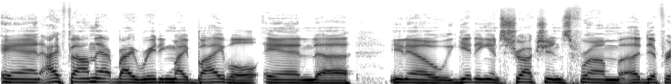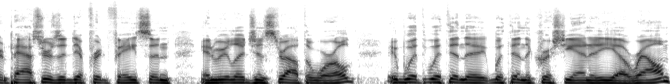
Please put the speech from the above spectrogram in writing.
and I found that by reading my Bible and uh, you know getting instructions from uh, different pastors of different faiths and, and religions throughout the world with, within the within the Christianity uh, realm.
